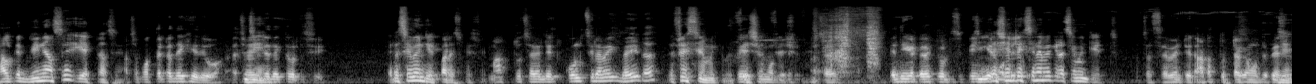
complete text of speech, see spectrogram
হালকা গ্রিন আছে এই একটা আছে। আচ্ছা প্রত্যেকটা দেখিয়ে দেবো। আচ্ছা এটা দেখতে পাচ্ছি। এটা সেভেন্টি এইট পার স্কোয়ার মাত্র সেভেন্টি কোন সিরামিক ভাই এটা? ফ্রেশ সিরামিক আচ্ছা এদিকে এটা দেখতে পাচ্ছি পিঙ্ক এটা শেলটেক সিরামিক এটা সেভেন্টি এইট আচ্ছা সেভেন্টি আটাত্তর টাকার মধ্যে পেয়েছে জি।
